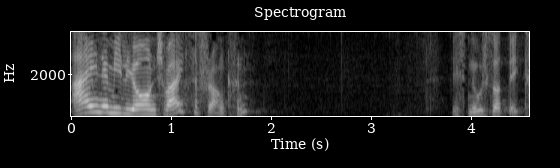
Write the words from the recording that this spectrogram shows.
Eine Million Schweizer Franken ist nur so dick.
